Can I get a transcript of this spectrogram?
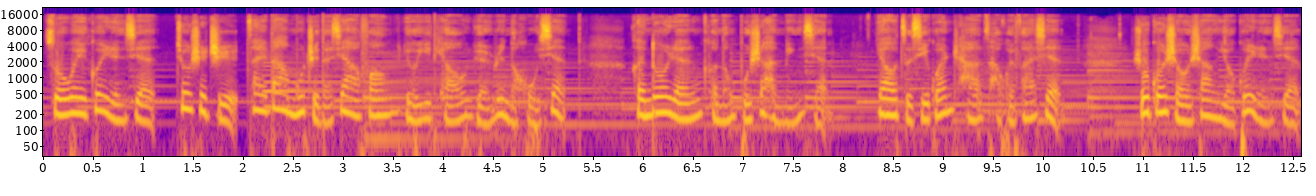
所谓贵人线，就是指在大拇指的下方有一条圆润的弧线，很多人可能不是很明显，要仔细观察才会发现。如果手上有贵人线，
